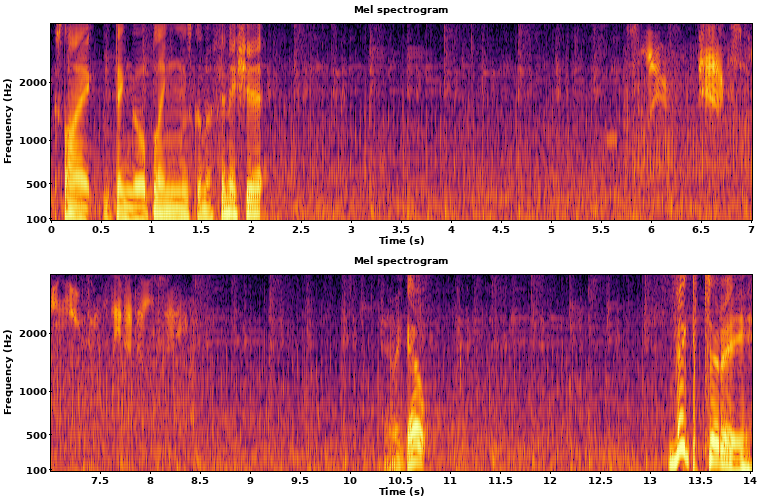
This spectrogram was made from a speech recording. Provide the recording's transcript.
Looks like Dingo Bling's gonna finish it. Slayer, packs unload completed LZ. There we go. Victory!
